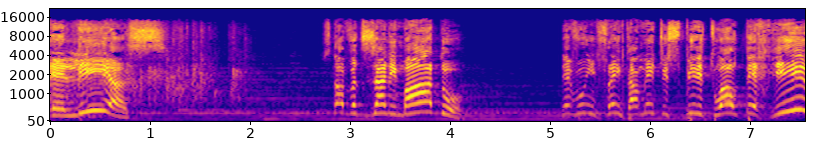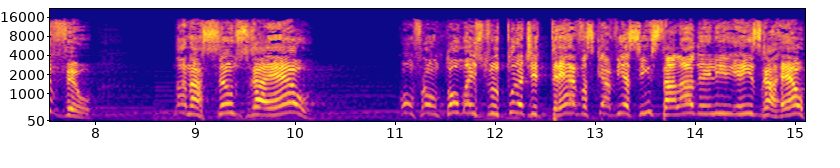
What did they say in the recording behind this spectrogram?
Elias estava desanimado, teve um enfrentamento espiritual terrível na nação de Israel, confrontou uma estrutura de trevas que havia se instalado em Israel.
